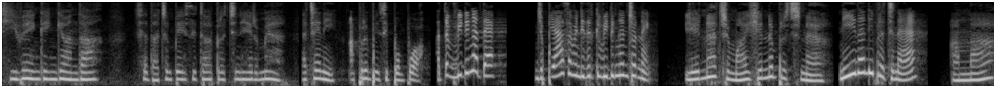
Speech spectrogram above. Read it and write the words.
இவன் எங்க இங்க வந்தா? ஏதாச்சும் பேசிட்டா பிரச்சனை ஏறுமே அச்சனி அப்புறம் பேசிப்போம் போ. அத்தை விடுங்க கொஞ்சம் பேச வேண்டியதுக்கு விடுங்கன்னு சொன்னேன். என்னாச்சுமா என்ன பிரச்சனை? நீ தாண்டி பிரச்சனை. அம்மா.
